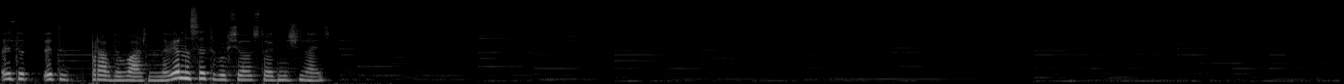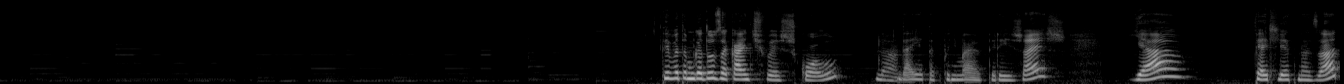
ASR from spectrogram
это, это правда важно. Наверное, с этого все стоит начинать. Ты в этом году заканчиваешь школу, да, да я так понимаю, переезжаешь. Я пять лет назад,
